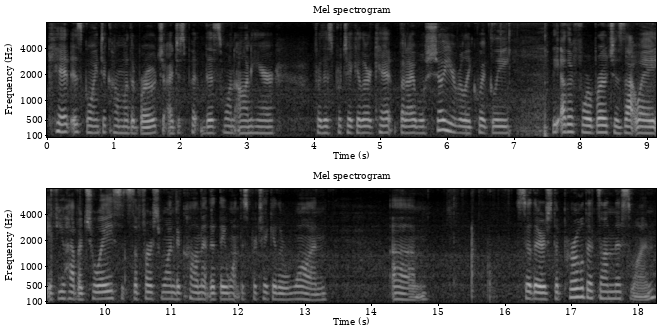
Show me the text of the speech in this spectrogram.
kit is going to come with a brooch. I just put this one on here for this particular kit, but I will show you really quickly the other four brooches. That way, if you have a choice, it's the first one to comment that they want this particular one. Um, so there's the pearl that's on this one,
